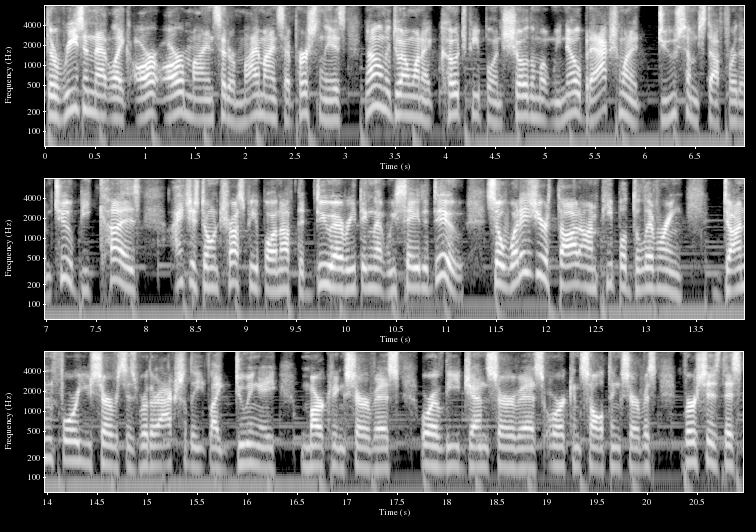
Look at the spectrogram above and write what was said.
the reason that like our our mindset or my mindset personally is not only do i want to coach people and show them what we know but i actually want to do some stuff for them too because i just don't trust people enough to do everything that we say to do. So what is your thought on people delivering done for you services where they're actually like doing a marketing service or a lead gen service or a consulting service versus this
